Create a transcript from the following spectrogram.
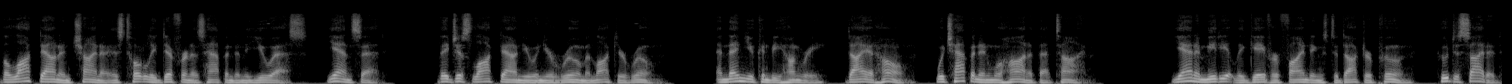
The lockdown in China is totally different as happened in the US, Yan said. They just lock down you in your room and lock your room. And then you can be hungry, die at home, which happened in Wuhan at that time. Yan immediately gave her findings to Dr. Poon, who decided,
